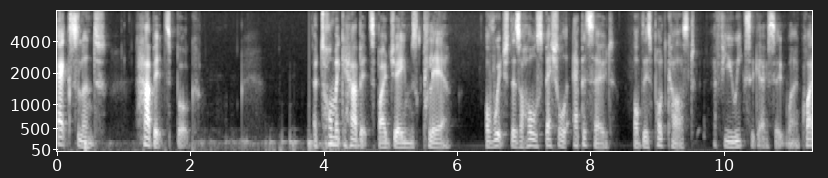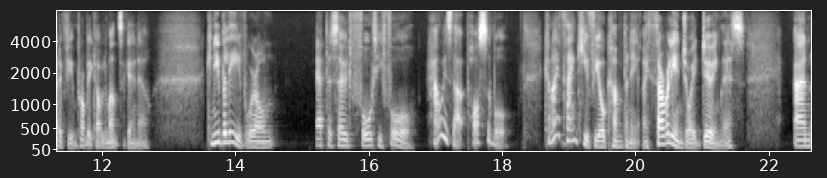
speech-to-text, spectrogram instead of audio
excellent Habits book, Atomic Habits by James Clear, of which there's a whole special episode of this podcast a few weeks ago. So, well, quite a few, probably a couple of months ago now. Can you believe we're on episode 44? How is that possible? Can I thank you for your company? I thoroughly enjoyed doing this, and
